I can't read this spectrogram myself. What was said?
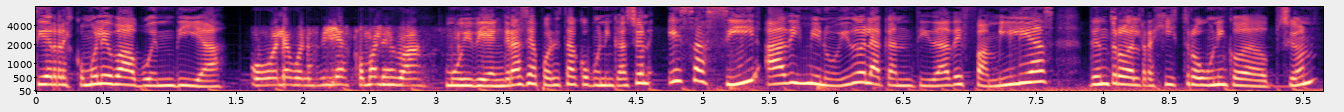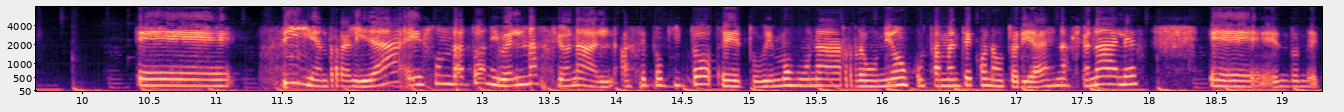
Gutiérrez, ¿cómo le va? Buen día. Hola, buenos días, ¿cómo les va? Muy bien, gracias por esta comunicación. ¿Es así? ¿Ha disminuido la cantidad de familias dentro del registro único de adopción? Eh, sí, en realidad es un dato a nivel nacional. Hace poquito eh, tuvimos una reunión justamente con autoridades nacionales, eh, en donde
